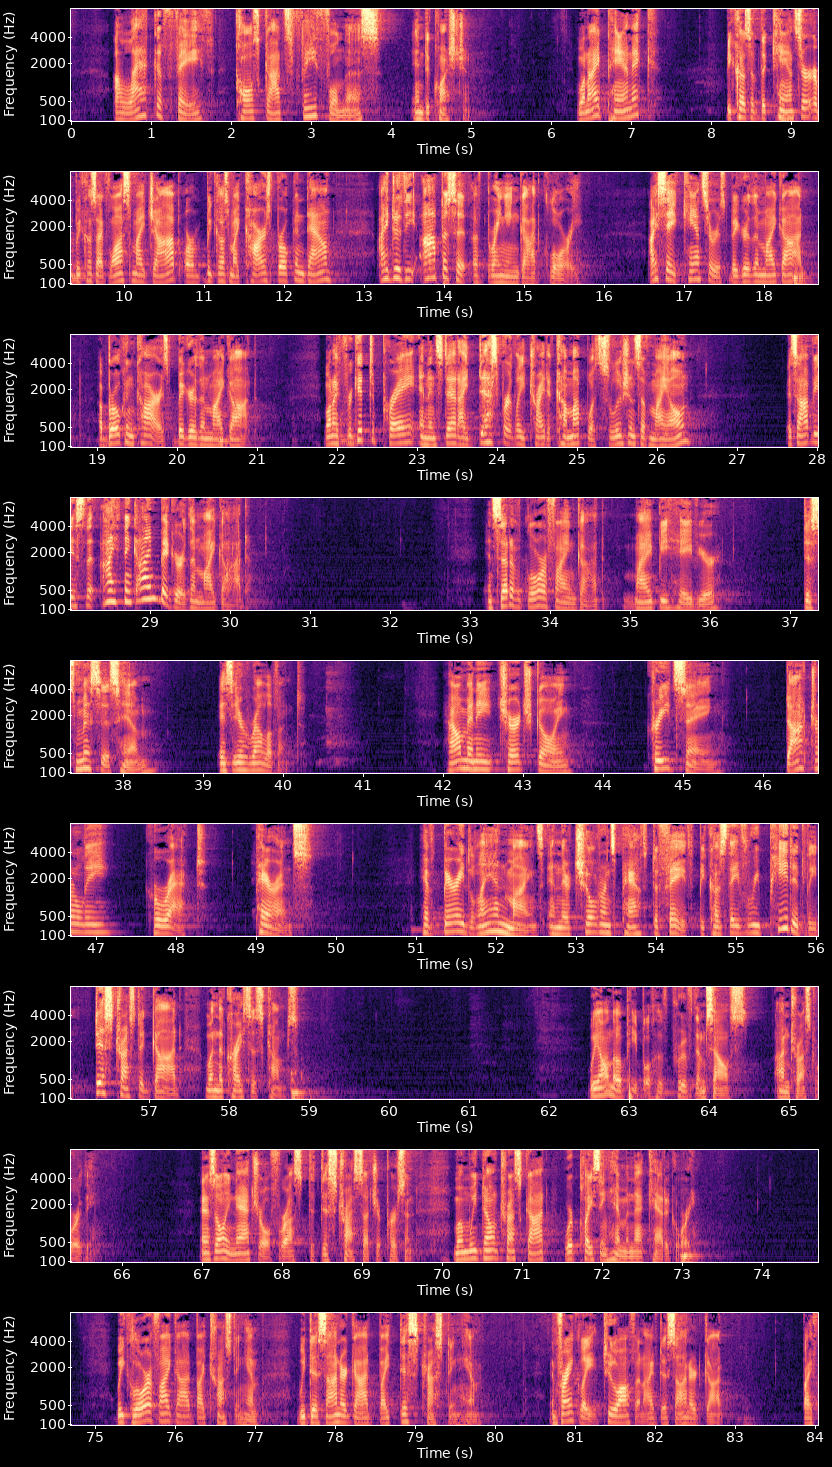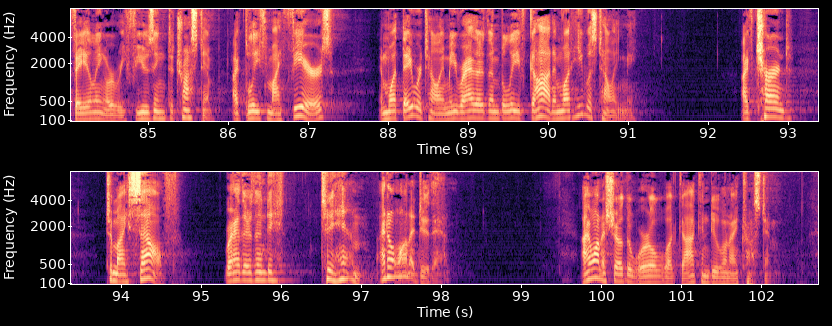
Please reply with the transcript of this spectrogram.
a lack of faith calls God's faithfulness into question. When I panic because of the cancer or because I've lost my job or because my car's broken down, I do the opposite of bringing God glory. I say cancer is bigger than my God. A broken car is bigger than my God. When I forget to pray and instead I desperately try to come up with solutions of my own, it's obvious that I think I'm bigger than my God. Instead of glorifying God, my behavior dismisses him as irrelevant. How many church going, creed saying, doctrinally correct parents have buried landmines in their children's path to faith because they've repeatedly distrusted God when the crisis comes. We all know people who've proved themselves untrustworthy. And it's only natural for us to distrust such a person. When we don't trust God, we're placing him in that category. We glorify God by trusting him. We dishonor God by distrusting him. And frankly, too often I've dishonored God by failing or refusing to trust him. I believed my fears and what they were telling me rather than believe God and what he was telling me. I've turned to myself rather than to, to him. I don't want to do that. I want to show the world what God can do when I trust him.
